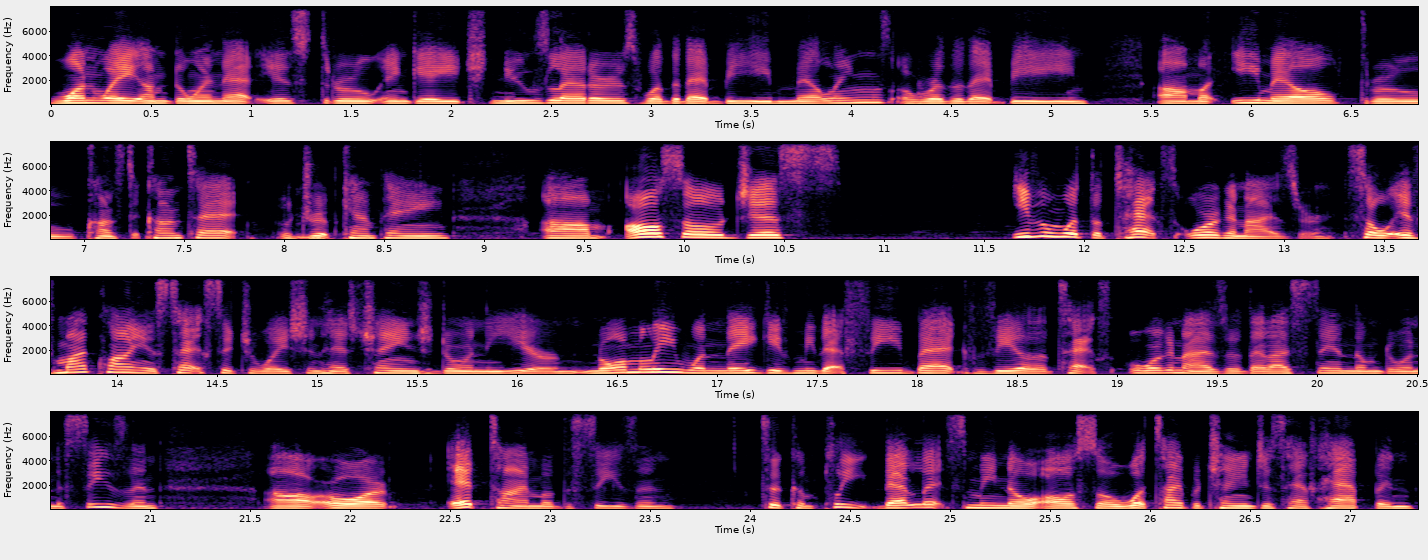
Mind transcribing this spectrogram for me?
One way I'm doing that is through engaged newsletters, whether that be mailings or whether that be um, an email through Constant Contact or Drip Campaign. Um, also, just even with the tax organizer. So, if my client's tax situation has changed during the year, normally when they give me that feedback via the tax organizer that I send them during the season uh, or at time of the season, to complete, that lets me know also what type of changes have happened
